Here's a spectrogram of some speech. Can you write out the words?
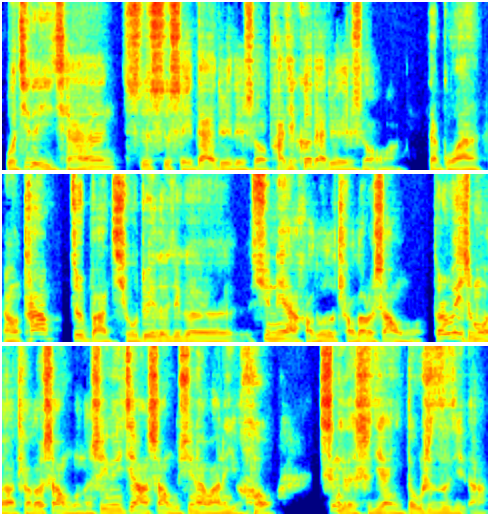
我记得以前是是谁带队的时候，帕切科带队的时候啊。在国安，然后他就把球队的这个训练好多都调到了上午。他说：“为什么我要调到上午呢？是因为这样上午训练完了以后，剩下的时间你都是自己的，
